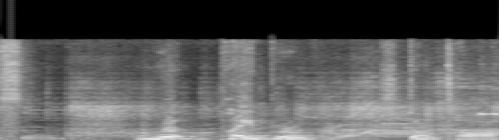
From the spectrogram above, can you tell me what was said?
So, what? Piper, don't talk.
